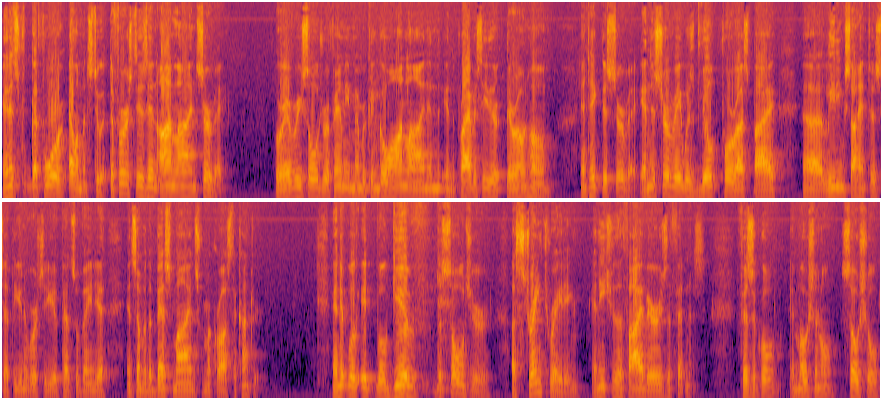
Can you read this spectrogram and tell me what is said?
And it's got four elements to it. The first is an online survey, where every soldier or family member can go online in, in the privacy of their, their own home and take this survey. And this survey was built for us by uh, leading scientists at the University of Pennsylvania and some of the best minds from across the country. And it will, it will give the soldier a strength rating in each of the five areas of fitness physical, emotional, social,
